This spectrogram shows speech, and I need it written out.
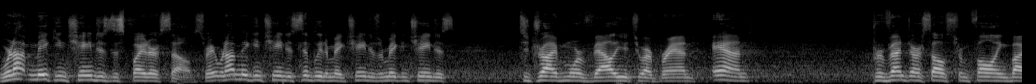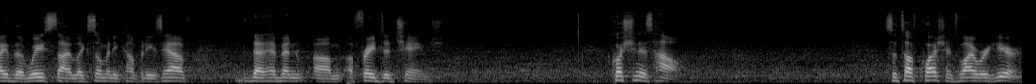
we're not making changes despite ourselves, right? We're not making changes simply to make changes. We're making changes to drive more value to our brand and prevent ourselves from falling by the wayside like so many companies have that have been um, afraid to change. Question is how? It's a tough question. It's why we're here.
